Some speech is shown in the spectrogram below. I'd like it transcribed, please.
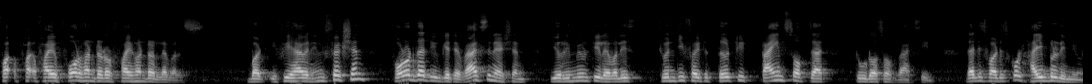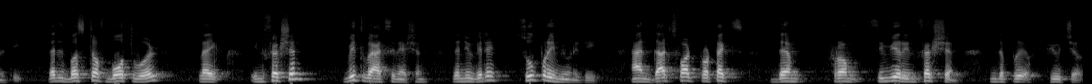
400 or 500 levels. But if you have an infection followed that you get a vaccination your immunity level is 25 to 30 times of that two dose of vaccine. That is what is called hybrid immunity that is best of both world like infection with vaccination, then you get a super immunity and that is what protects them from severe infection in the future.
